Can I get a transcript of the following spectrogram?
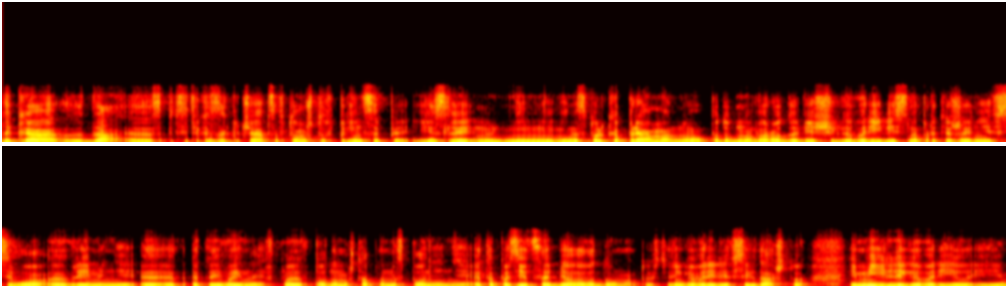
Так, а, да, э, специфика заключается в том, что, в принципе, если ну, не, не настолько прямо, но подобного рода вещи говорились на протяжении всего э, времени э, этой войны в, в полномасштабном исполнении. Это позиция Белого дома. То есть они говорили всегда, что и Милли говорил, и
